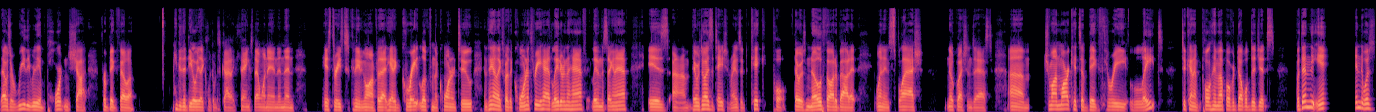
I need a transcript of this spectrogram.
That was a really really important shot for big fella. He did the deal. He like look at this guy, like thanks that one in, and then his threes continued to go on for that. He had a great look from the corner too. And the thing I like about the corner three he had later in the half, later in the second half, is um, there was no hesitation, right? It was a kick pull. There was no thought about it. Went in splash, no questions asked. Um, Tramon Mark hits a big three late to kind of pull him up over double digits. But then the end, was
